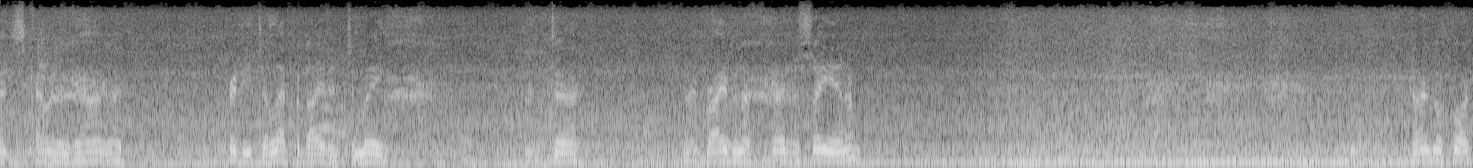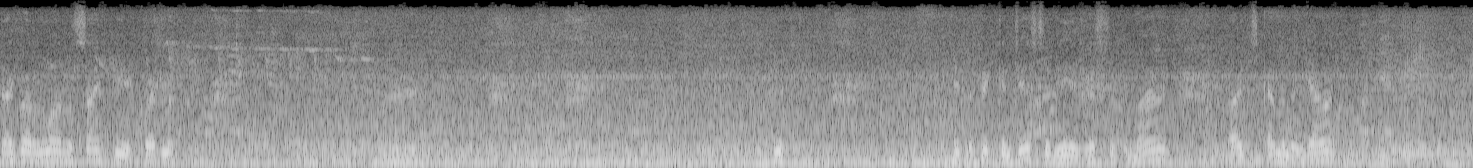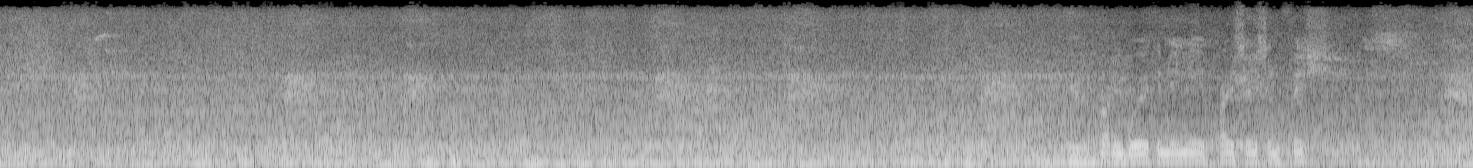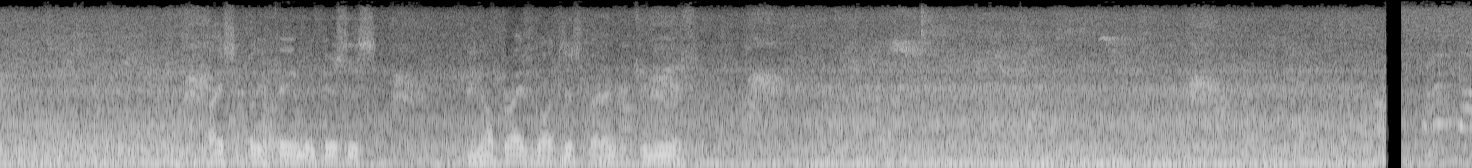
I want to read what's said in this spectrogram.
boats coming and going. Pretty dilapidated to me. But uh, they're brave enough to go to sea in them. Don't look like they've got a lot of safety equipment. Uh, getting a bit congested here just at the moment. Boats coming and going. Everybody working in here processing fish. Basically a family business been operated like this for hundreds of years.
